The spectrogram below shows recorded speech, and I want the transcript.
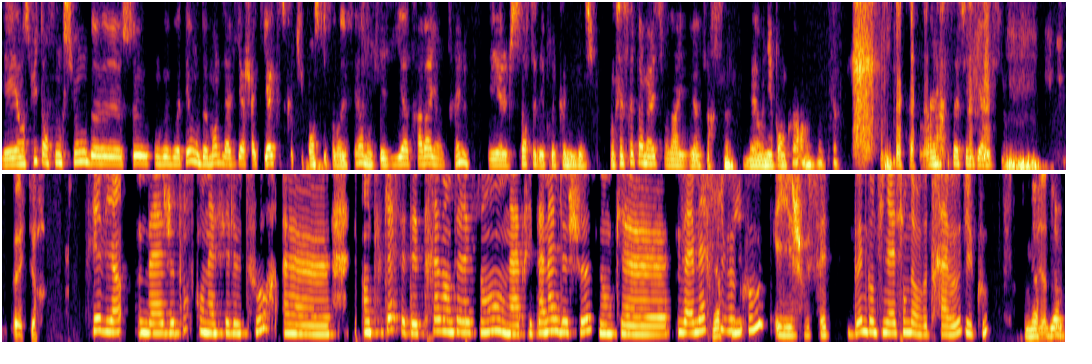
Et ensuite, en fonction de ce qu'on veut voter, on demande l'avis à chaque IA. Qu'est-ce que tu penses qu'il faudrait faire Donc, les IA travaillent entre elles et elles sortent des préconisations. Donc, ça serait pas mal si on arrivait à faire ça. Mais on n'y est pas encore. Hein, donc, euh, voilà, ça, c'est une direction. D'accord. Très bien. Bah, je pense qu'on a fait le tour. Euh, en tout cas, c'était très intéressant. On a appris pas mal de choses. Donc, euh, bah, merci, merci, beaucoup. Et je vous souhaite bonne continuation dans vos travaux, du coup. Merci bien.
